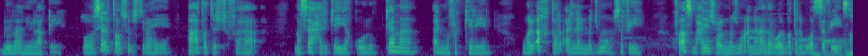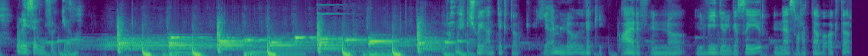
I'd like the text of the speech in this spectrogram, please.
دون أن يلاقيه. ووسائل التواصل الاجتماعي أعطت السفهاء مساحة لكي يقولوا كما المفكرين. والأخطر أن المجموع سفيه. فأصبح يشعر المجموع أن هذا هو البطل هو السفيه صح. وليس المفكر. صح. رح نحكي شوي عن تيك توك. اللي عمله ذكي. عارف إنه الفيديو القصير الناس رح تتابعه أكثر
